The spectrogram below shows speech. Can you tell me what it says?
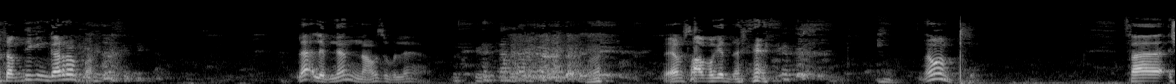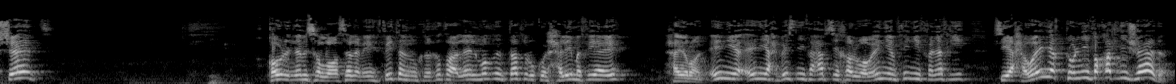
طب تيجي نجرب؟ لا لبنان نعوذ بالله. أيام صعبة جدا. المهم فالشاهد قول النبي صلى الله عليه وسلم إيه؟ فتن كقطع الليل المظلم تترك الحليم فيها إيه؟ حيران. إن إن يحبسني فحبسي خلوة وإن ينفني فنفي سياحة وإن يقتلني فقتلي شهادة.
